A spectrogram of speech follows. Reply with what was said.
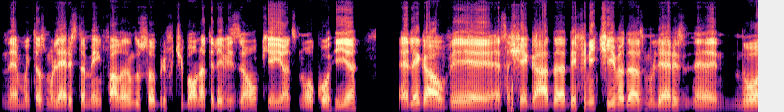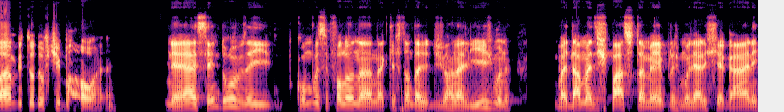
né? Muitas mulheres também falando sobre futebol na televisão, que antes não ocorria. É legal ver essa chegada definitiva das mulheres né, no âmbito do futebol. É, sem dúvida. E como você falou na, na questão da, de jornalismo, né? Vai dar mais espaço também para as mulheres chegarem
